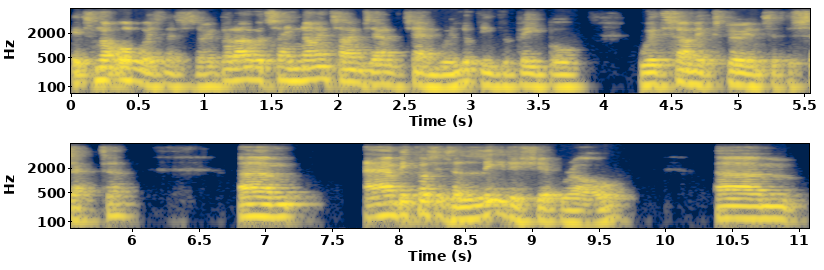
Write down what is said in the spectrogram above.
it's not always necessary. But I would say nine times out of ten, we're looking for people with some experience of the sector. Um, and because it's a leadership role, um,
